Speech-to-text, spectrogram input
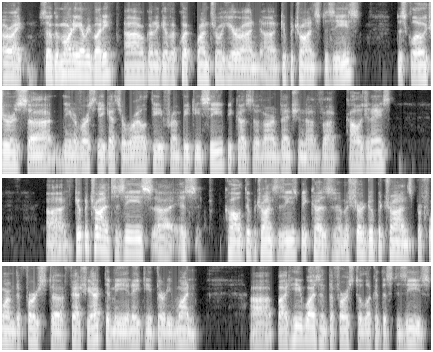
All right, so good morning, everybody. Uh, we're going to give a quick run through here on uh, Dupuytren's disease. Disclosures, uh, the university gets a royalty from BTC because of our invention of uh, collagenase. Uh, Dupuytren's disease uh, is called Dupuytren's disease because Monsieur Dupuytren's performed the first uh, fasciectomy in 1831. Uh, but he wasn't the first to look at this disease.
